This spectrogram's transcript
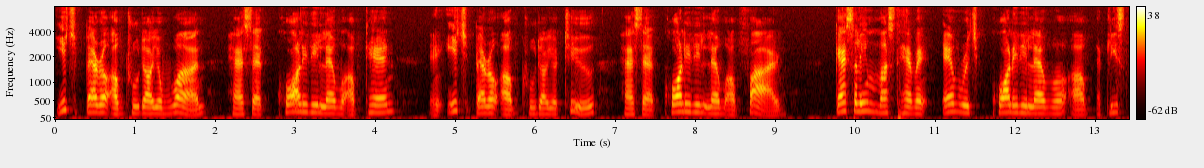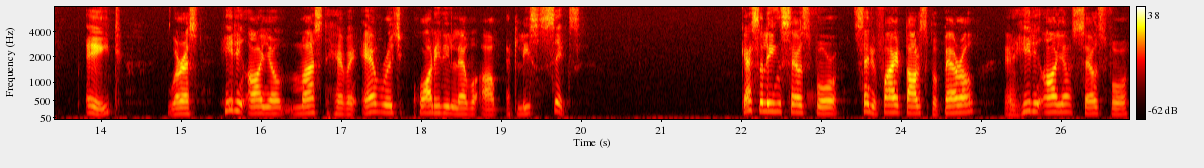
Each barrel of crude oil 1 has a quality level of 10 and each barrel of crude oil 2 has a quality level of 5. Gasoline must have an average quality level of at least 8, whereas heating oil must have an average quality level of at least 6. Gasoline sells for $75 per barrel and heating oil sells for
